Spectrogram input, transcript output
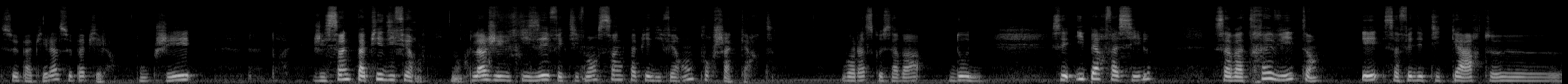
ce papier-là, ce papier-là. Donc j'ai cinq papiers différents. Donc là, j'ai utilisé effectivement 5 papiers différents pour chaque carte. Voilà ce que ça va donner. C'est hyper facile, ça va très vite et ça fait des petites cartes euh,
